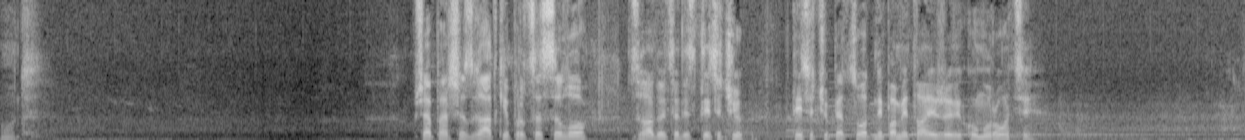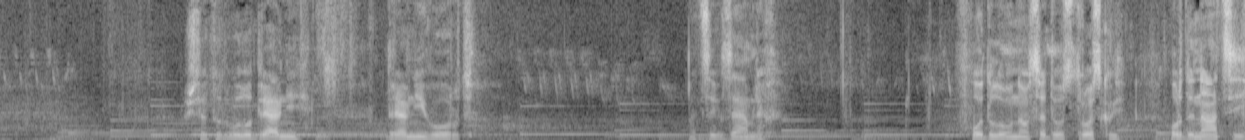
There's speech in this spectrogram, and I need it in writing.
От. Ще перші згадки про це село згадується десь 1000, 1500, не пам'ятаю вже в якому році. що тут було древній, древній город на цих землях. Входило воно все до Острозької ординації.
